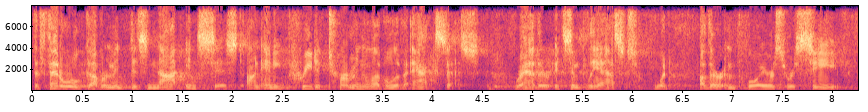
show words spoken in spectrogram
The federal government does not insist on any predetermined level of access. Rather, it simply asks what other employers receive.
